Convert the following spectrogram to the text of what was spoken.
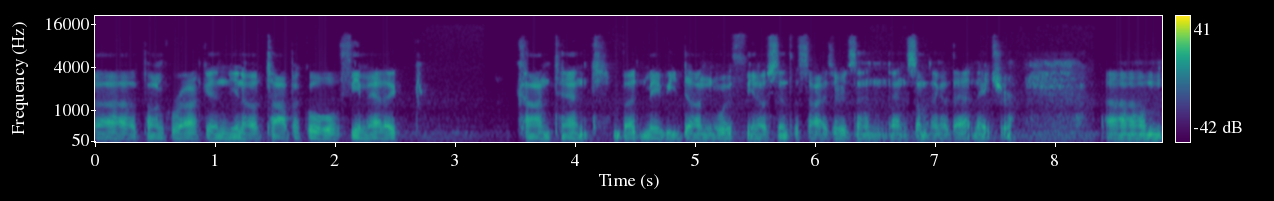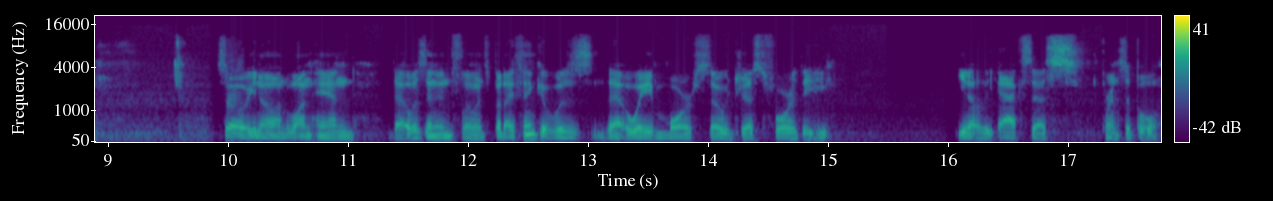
uh, punk rock and you know topical thematic content, but maybe done with you know synthesizers and, and something of that nature. Um, so you know, on one hand, that was an influence, but I think it was that way more so just for the you know the access principle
